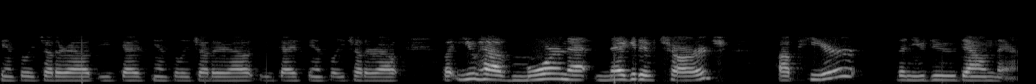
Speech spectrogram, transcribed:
cancel each other out, these guys cancel each other out, these guys cancel each other out. But you have more net negative charge up here than you do down there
